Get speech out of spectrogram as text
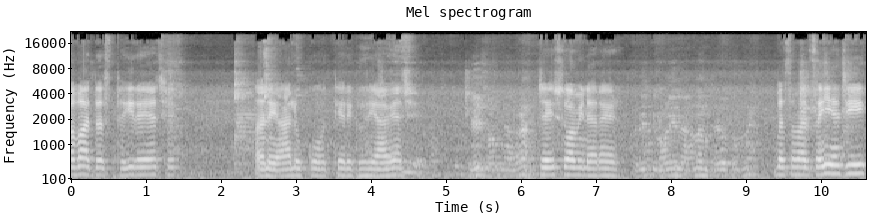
સવા દસ થઈ રહ્યા છે અને આ લોકો અત્યારે ઘરે આવ્યા છે. જય સ્વામિનારાયણ. બસ અમારે સૈયાજી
